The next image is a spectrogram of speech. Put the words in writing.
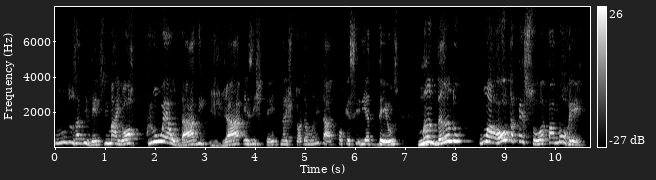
um dos adventos de maior crueldade já existente na história da humanidade, porque seria Deus mandando uma outra pessoa para morrer.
